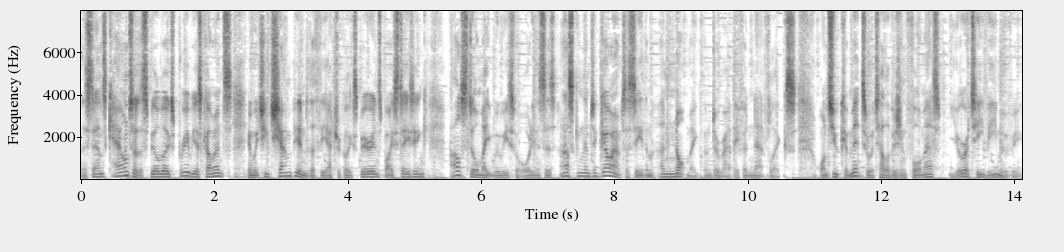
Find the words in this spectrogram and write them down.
This stands counter to Spielberg's previous comments, in which he championed the theatrical experience by stating, I'll still make movies for audiences, asking them to go out to see them and not make them directly for Netflix. Once you commit to a television format, you're a TV movie.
